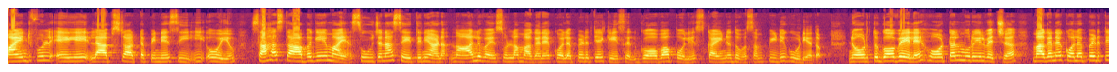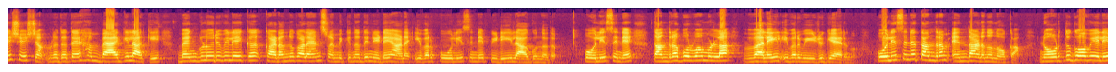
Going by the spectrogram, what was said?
മൈൻഡ്ഫുൾ എ എ ലാബ് സ്റ്റാർട്ടപ്പിന്റെ സിഇഒയും സഹസ്ഥാപകയുമായ സൂചന സേത്തിനെയാണ് നാല് വയസ്സുള്ള മകനെ കൊലപ്പെടുത്തിയ കേസിൽ ഗോവ പോലീസ് കഴിഞ്ഞ ദിവസം പിടികൂടിയത്. നോർത്ത് ഗോവയിലെ ഹോട്ടൽ മുറിയിൽ വെച്ച് മകനെ കൊലപ്പെടുത്തിയ ശേഷം മൃതദേഹം ബാഗിലാക്കി ബംഗളൂരുവിലേക്ക് കടന്നുകളയാൻ ശ്രമിക്കുന്നതിനിടെയാണ് ഇവർ പോലീസിന്റെ പിടിയിലാകുന്നത്. പോലീസിന്റെ തന്ത്രപൂർവമുള്ള വലയിൽ ഇവർ വീഴുകയായിരുന്നു. പോലീസിന്റെ തന്ത്രം എന്താണെന്ന് നോക്കാം. നോർത്ത് ഗോവയിലെ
